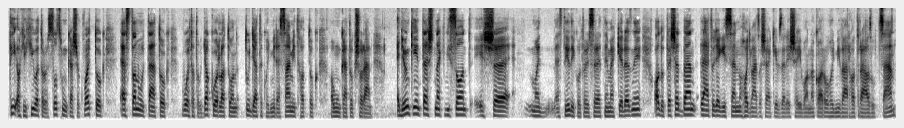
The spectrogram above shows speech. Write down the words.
ti, akik hivatalos szocmunkások vagytok, ezt tanultátok, voltatok gyakorlaton, tudjátok, hogy mire számíthattok a munkátok során. Egy önkéntesnek viszont, és eh, majd ezt Ildikótól is szeretném megkérdezni, adott esetben lehet, hogy egészen hagymázas elképzelései vannak arról, hogy mi várhat rá az utcán.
